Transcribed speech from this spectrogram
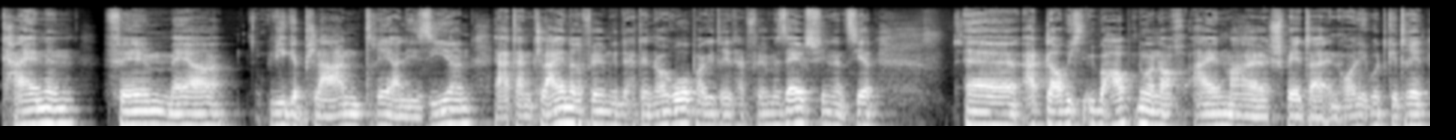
keinen Film mehr wie geplant realisieren. Er hat dann kleinere Filme gedreht, hat in Europa gedreht, hat Filme selbst finanziert, äh, hat, glaube ich, überhaupt nur noch einmal später in Hollywood gedreht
